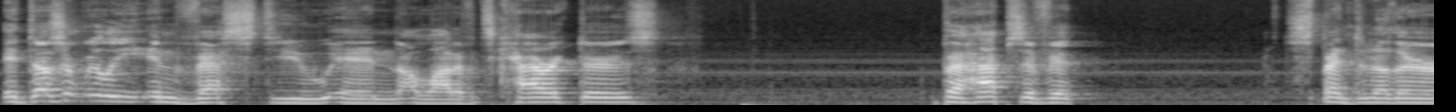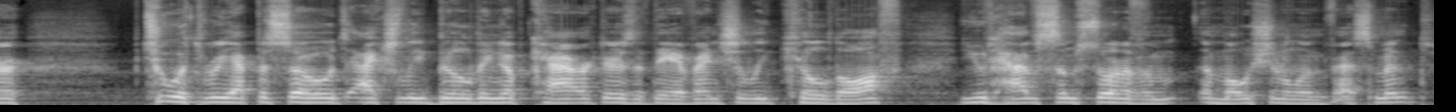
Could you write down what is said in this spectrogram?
It doesn't really invest you in a lot of its characters. Perhaps if it spent another two or three episodes actually building up characters that they eventually killed off, you'd have some sort of emotional investment.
